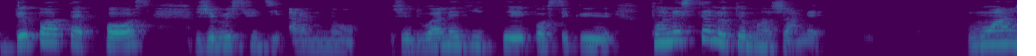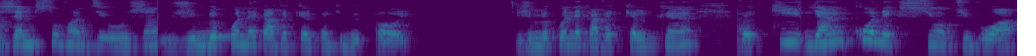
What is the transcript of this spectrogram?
de par tes postes, je me suis dit, ah non, je dois l'inviter parce que ton instinct ne te ment jamais. Moi, j'aime souvent dire aux gens, je me connecte avec quelqu'un qui me parle. Je me connecte avec quelqu'un avec qui il y a une connexion, tu vois.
